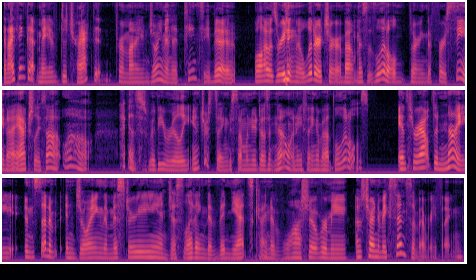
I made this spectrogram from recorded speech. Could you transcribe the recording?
And I think that may have detracted from my enjoyment a teensy bit. While I was reading the literature about Mrs. Liddell during the first scene, I actually thought, whoa, I bet this would be really interesting to someone who doesn't know anything about the Liddells. And throughout the night, instead of enjoying the mystery and just letting the vignettes kind of wash over me, I was trying to make sense of everything.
